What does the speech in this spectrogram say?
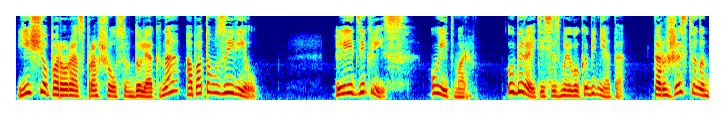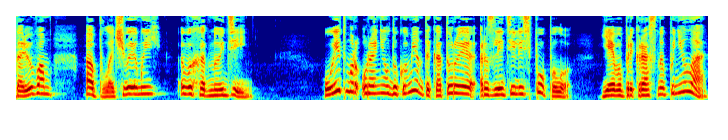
Еще пару раз прошелся вдоль окна, а потом заявил. «Леди Крис, Уитмар, убирайтесь из моего кабинета. Торжественно дарю вам оплачиваемый выходной день». Уитмар уронил документы, которые разлетелись по полу. Я его прекрасно поняла.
